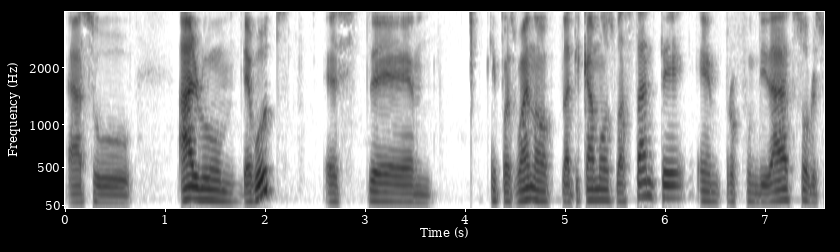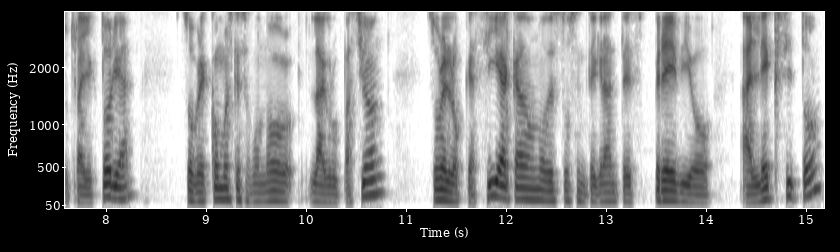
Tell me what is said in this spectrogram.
a su álbum debut. Este, y pues bueno, platicamos bastante en profundidad sobre su trayectoria, sobre cómo es que se fundó la agrupación, sobre lo que hacía cada uno de estos integrantes previo al éxito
